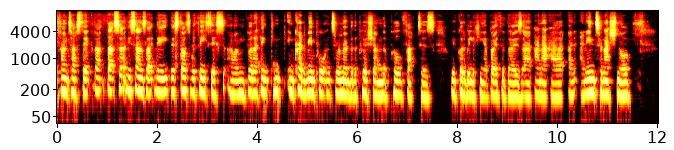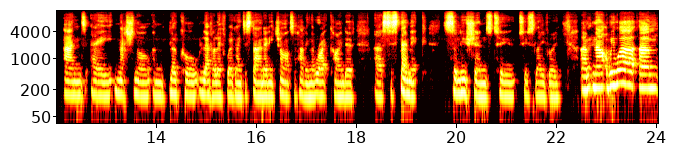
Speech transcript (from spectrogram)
Fantastic. That that certainly sounds like the the start of a thesis, um, but I think in, incredibly important to remember the push and the pull factors. We've got to be looking at both of those uh, and uh, an, an international and a national and local level if we're going to stand any chance of having the right kind of uh, systemic solutions to to slavery. Um, now we were, um,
